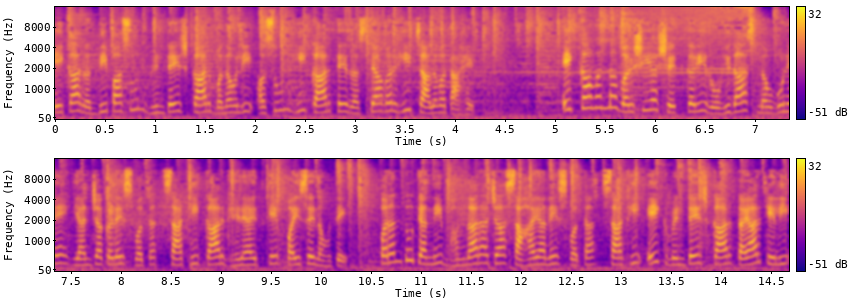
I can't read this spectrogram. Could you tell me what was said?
एका रद्दीपासून व्हिंटेज कार बनवली असून ही कार ते रस्त्यावरही चालवत आहेत एकावन्न वर्षीय शेतकरी रोहिदास नवगुणे यांच्याकडे स्वतःसाठी कार घेण्याइतके पैसे नव्हते परंतु त्यांनी भंगाराच्या सहाय्याने स्वतःसाठी एक विंटेज कार तयार केली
